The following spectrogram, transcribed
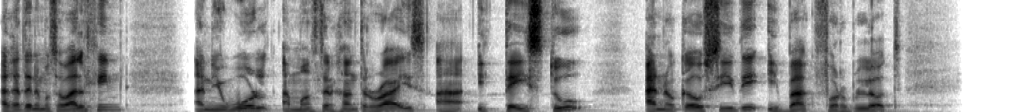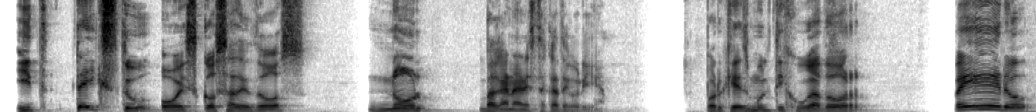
Acá tenemos a Valheim, a New World, a Monster Hunter Rise, a It Takes Two, a Knockout City y Back for Blood. It Takes Two, o es cosa de dos, no va a ganar esta categoría. Porque es multijugador pero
